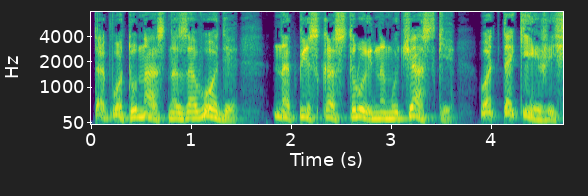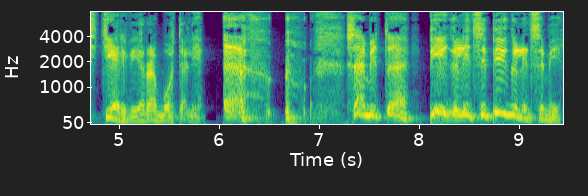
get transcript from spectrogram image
Так вот у нас на заводе, на пескоструйном участке, вот такие же стерви работали. Сами-то пигалицы пигалицами,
